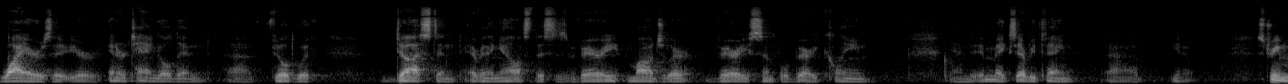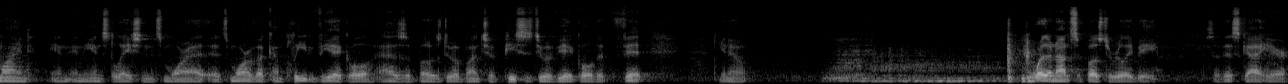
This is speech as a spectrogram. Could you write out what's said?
wires that you're intertangled and uh, filled with dust and everything else. This is very modular, very simple, very clean, and it makes everything, you know, streamlined in, in the installation. It's more it's more of a complete vehicle as opposed to a bunch of pieces to a vehicle that fit, you know, where they're not supposed to really be. So this guy here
